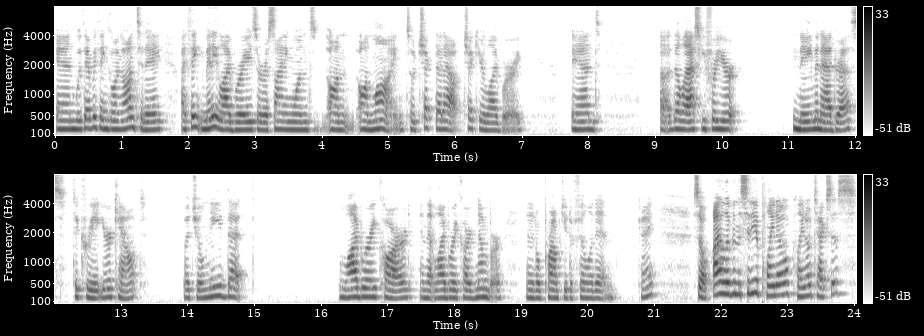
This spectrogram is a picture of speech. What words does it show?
And with everything going on today, I think many libraries are assigning ones on online. So check that out. Check your library. And uh, they'll ask you for your name and address to create your account, but you'll need that library card and that library card number, and it'll prompt you to fill it in. Okay? So I live in the city of Plano, Plano, Texas.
